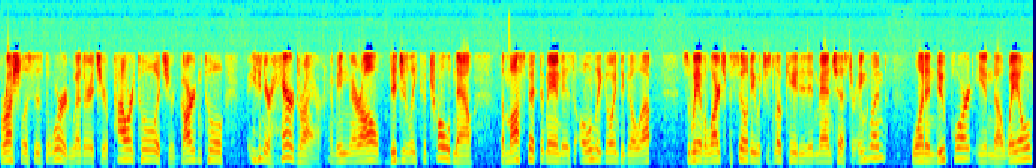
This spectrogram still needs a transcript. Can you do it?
Brushless is the word, whether it's your power tool, it's your garden tool, even your hair dryer. I mean, they're all digitally controlled now. The MOSFET demand is only going to go up. So we have a large facility which is located in Manchester, England, one in Newport in uh, Wales,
